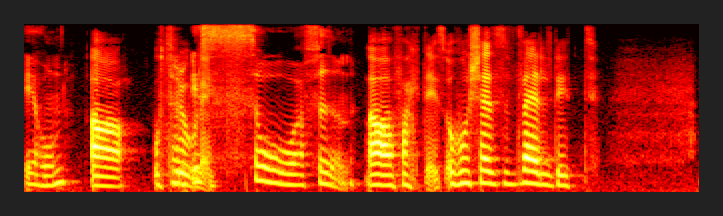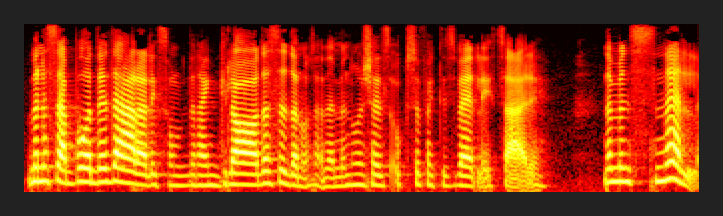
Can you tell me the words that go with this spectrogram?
är hon? Ja, Hon otrolig. är så fin. Ja, faktiskt. Och hon känns väldigt... Men så här, både där liksom den här glada sidan hos henne, men hon känns också faktiskt väldigt så här... Nej men snäll.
